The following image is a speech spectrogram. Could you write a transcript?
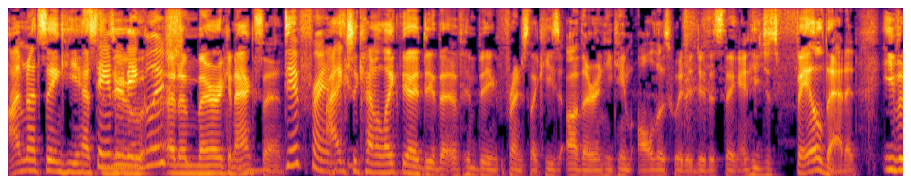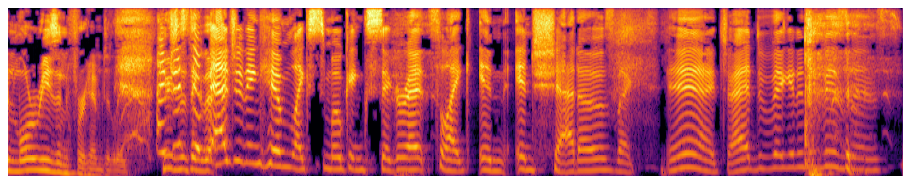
I'm not saying he has Standard to do English? an American accent. different. I actually kind of like the idea that of him being French, like he's other, and he came all this way to do this thing, and he just failed at it. Even more reason for him to leave. I'm Here's just the thing about imagining him like smoking cigarettes, like in in shadows. Like, yeah, I tried to make it in the business.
